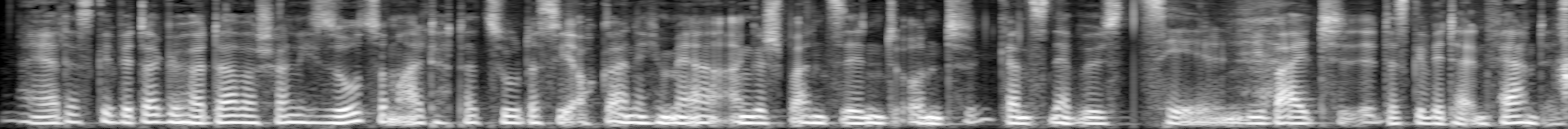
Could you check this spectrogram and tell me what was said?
Naja, das Gewitter gehört da wahrscheinlich so zum Alltag dazu, dass sie auch gar nicht mehr angespannt sind und ganz nervös zählen, wie weit das Gewitter entfernt ist.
